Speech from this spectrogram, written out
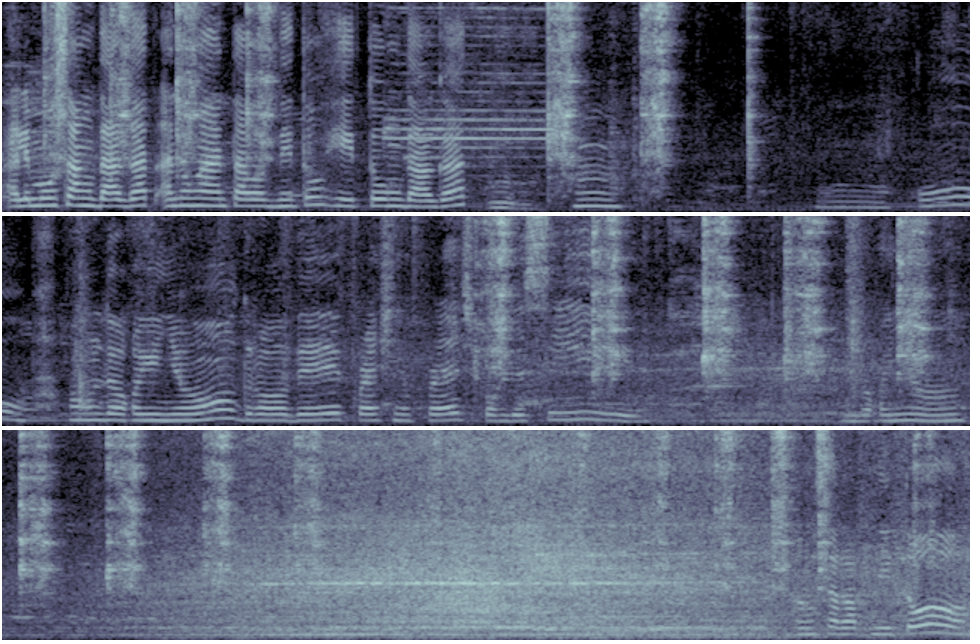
Alimusang dagat. Ano nga ang tawag nito? Hitong dagat? Mm. Hmm. Oh, oh, ang laki nyo. Grabe. Fresh na fresh from the sea. Ang laki nyo. Ang sarap nito.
